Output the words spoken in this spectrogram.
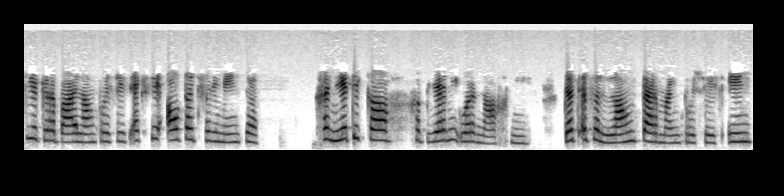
sekere baie lang proses. Ek sê altyd vir die mense, genetika gebeur nie oornag nie. Dit is 'n langtermynproses en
